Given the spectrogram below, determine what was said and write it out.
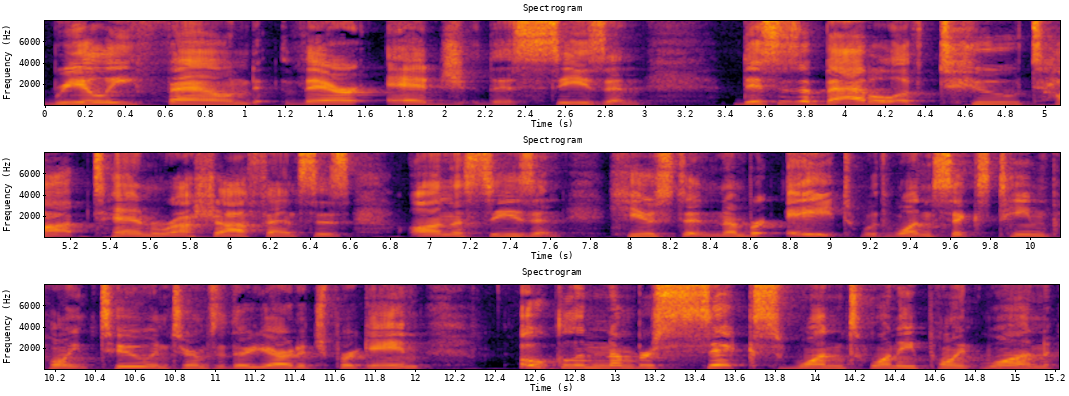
really found their edge this season. This is a battle of two top 10 rush offenses on the season. Houston, number 8, with 116.2 in terms of their yardage per game. Oakland number six, 120.1.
